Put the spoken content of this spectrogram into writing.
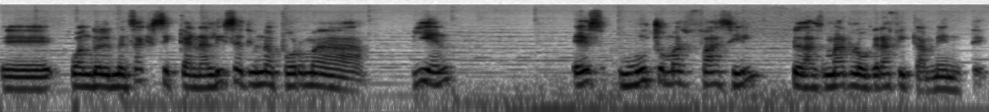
eh, cuando el mensaje se canaliza de una forma bien, es mucho más fácil plasmarlo gráficamente.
